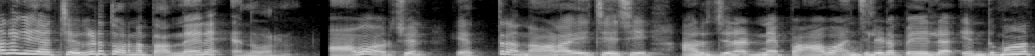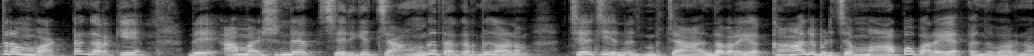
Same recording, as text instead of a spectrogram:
അല്ലെങ്കിൽ ഞാൻ ചെകിട തുറന്ന് തന്നേനെ എന്ന് പറഞ്ഞു. പാവം അർജുൻ? എത്ര നാളായി ചേച്ചി. അർജുനേട്ടനെ പാവം അഞ്ജലിയുടെ പേരിൽ എന്തുമാത്രം വട്ടം കറക്കി. ദേ ആ മനുഷ്യന്റെ ശരിക്കും ചങ്ക് തകർന്നു കാണും. ചേച്ചി എന്ന് എന്താ പറയുക കാൽ പിടിച്ച മാപ്പ് പറയുക എന്ന് പറഞ്ഞു.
